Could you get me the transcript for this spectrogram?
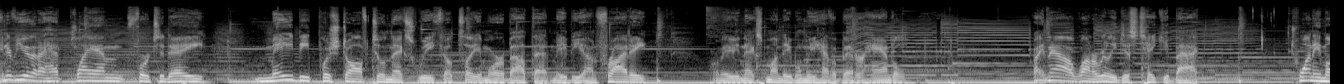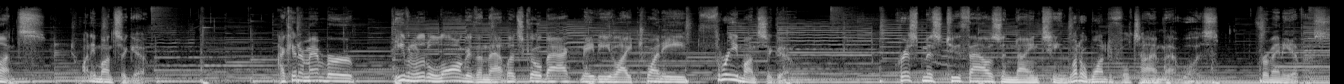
Interview that I had planned for today may be pushed off till next week. I'll tell you more about that maybe on Friday or maybe next Monday when we have a better handle. Right now, I want to really just take you back 20 months, 20 months ago. I can remember even a little longer than that. Let's go back maybe like 23 months ago. Christmas 2019. What a wonderful time that was for many of us.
